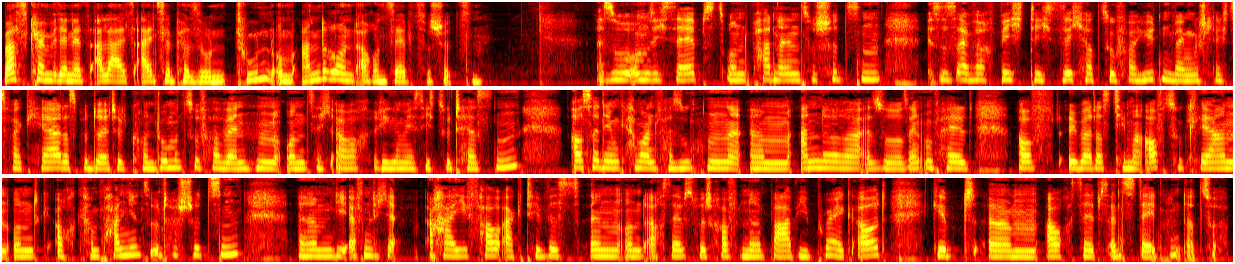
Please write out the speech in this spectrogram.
Was können wir denn jetzt alle als Einzelpersonen tun, um andere und auch uns selbst zu schützen? Also um sich selbst und Partnerinnen zu schützen, ist es einfach wichtig, sicher zu verhüten beim Geschlechtsverkehr. Das bedeutet, Kondome zu verwenden und sich auch regelmäßig zu testen. Außerdem kann man versuchen, ähm, andere, also sein Umfeld, auf, über das Thema aufzuklären und auch Kampagnen zu unterstützen. Ähm, die öffentliche HIV-Aktivistin und auch selbstbetroffene Barbie Breakout gibt ähm, auch selbst ein Statement dazu ab.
